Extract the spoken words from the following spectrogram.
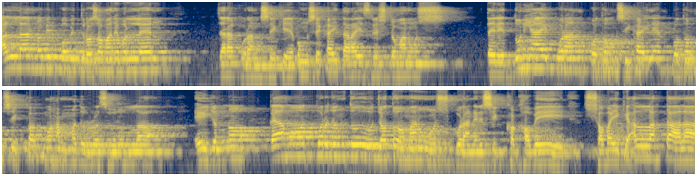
আল্লাহর নবীর পবিত্র জমানে বললেন, যারা কোরআন শেখে এবং শেখায়, তারাই শ্রেষ্ঠ মানুষ। তাইলে দুনিয়ায় কোরআন প্রথম শিখাইলেন, প্রথম শিক্ষক মোহাম্মদুর রসুল্লাহ এই জন্য কেমত পর্যন্ত যত মানুষ কোরআনের শিক্ষক হবে, সবাইকে আল্লাহ তালা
